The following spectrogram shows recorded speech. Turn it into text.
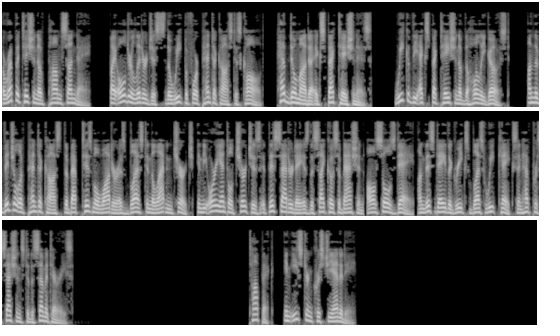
a repetition of Palm Sunday. By older liturgists the week before Pentecost is called Hebdomada Expectationis, week of the expectation of the Holy Ghost. On the vigil of Pentecost the baptismal water is blessed in the Latin Church, in the Oriental churches it this Saturday is the Psychosabbaton All Souls Day, on this day the Greeks bless wheat cakes and have processions to the cemeteries. In Eastern Christianity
